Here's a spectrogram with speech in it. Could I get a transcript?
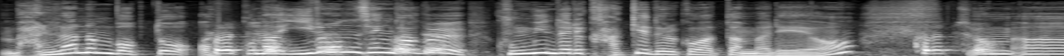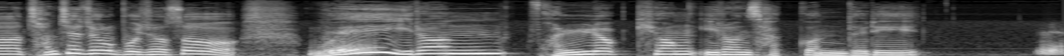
말라는 법도 그렇죠. 없구나 이런 네, 생각을. 국민들이 갖게 될 것 같단 말이에요. 그렇죠. 좀 어, 전체적으로 보셔서 왜 네. 이런 권력형 이런 사건들이 네.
